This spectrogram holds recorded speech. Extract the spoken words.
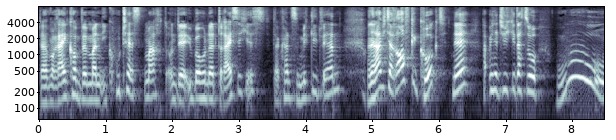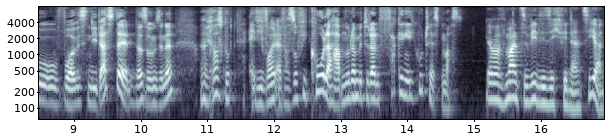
da reinkommt, wenn man einen IQ-Test macht und der über 130 ist, dann kannst du Mitglied werden. Und dann habe ich darauf geguckt, ne, habe mich natürlich gedacht so, uh, woher wissen die das denn? Ne, so im Sinne. Und dann habe ich rausgeguckt, ey, die wollen einfach so viel Kohle haben, nur damit du dann fucking IQ-Test machst. Ja, aber was meinst du, wie die sich finanzieren?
